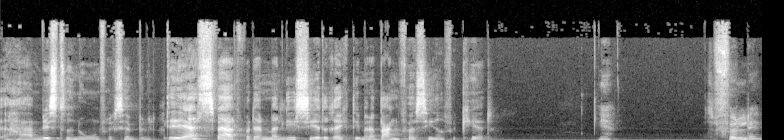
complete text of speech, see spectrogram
har mistet nogen for eksempel. Det er svært, hvordan man lige siger det rigtigt. Man er bange for at sige noget forkert. Ja, selvfølgelig.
